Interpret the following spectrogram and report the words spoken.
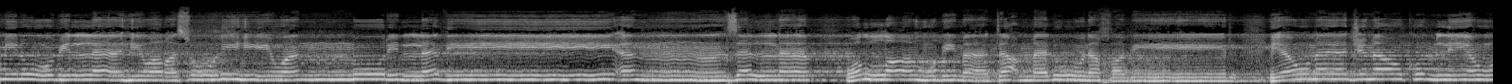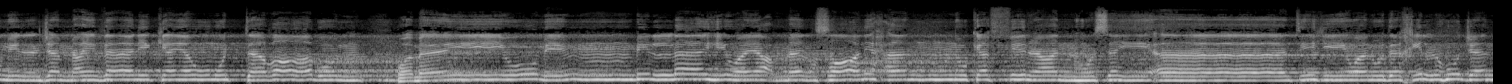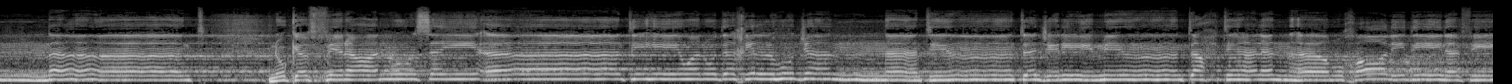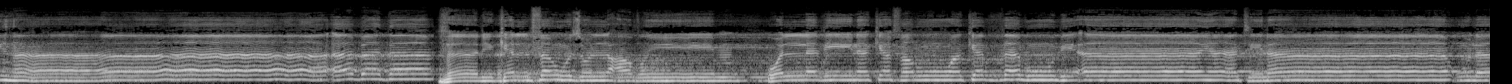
فآمنوا بالله ورسوله والنور الذي أنزلنا والله بما تعملون خبير. يوم يجمعكم ليوم الجمع ذلك يوم التغاب ومن يؤمن بالله ويعمل صالحا نكفر عنه سيئاته وندخله جنات. نكفر عنه سيئاته وندخله جنات تجري من تحتها الأنهار خالدين فيها أبدا. ذلك الفوز العظيم. والذين كفروا وكذبوا بآياتنا أولئك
